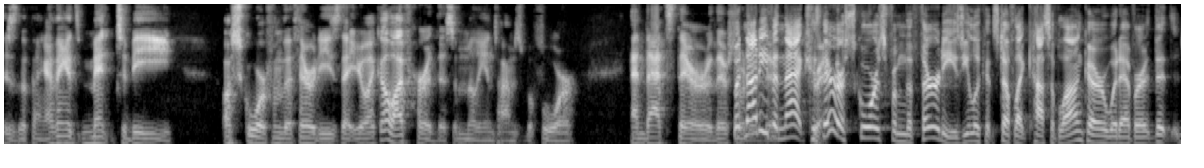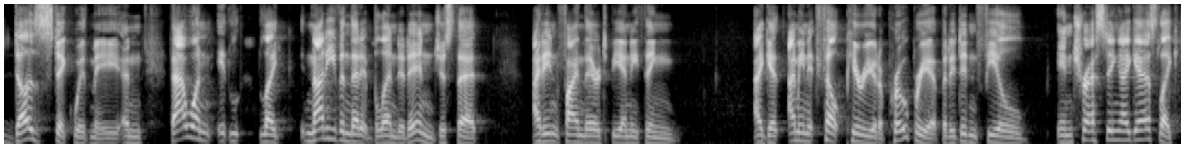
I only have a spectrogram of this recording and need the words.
is the thing. I think it's meant to be a score from the 30s that you're like, oh, I've heard this a million times before, and that's their their. But not even that, because there are scores from the 30s. You look at stuff like Casablanca or whatever that does stick with me, and that one, it like not even that it blended in, just that I didn't find there to be anything. I get. I mean, it felt period appropriate, but it didn't feel interesting. I guess like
